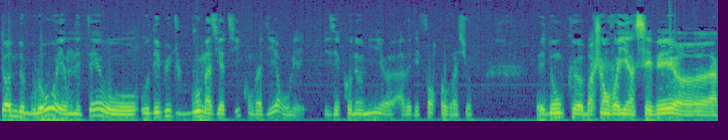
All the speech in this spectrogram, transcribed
tonnes de boulot et on était au, au début du boom asiatique, on va dire, où les, les économies euh, avaient des fortes progressions. Et donc, euh, bah, j'ai envoyé un CV euh, à,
